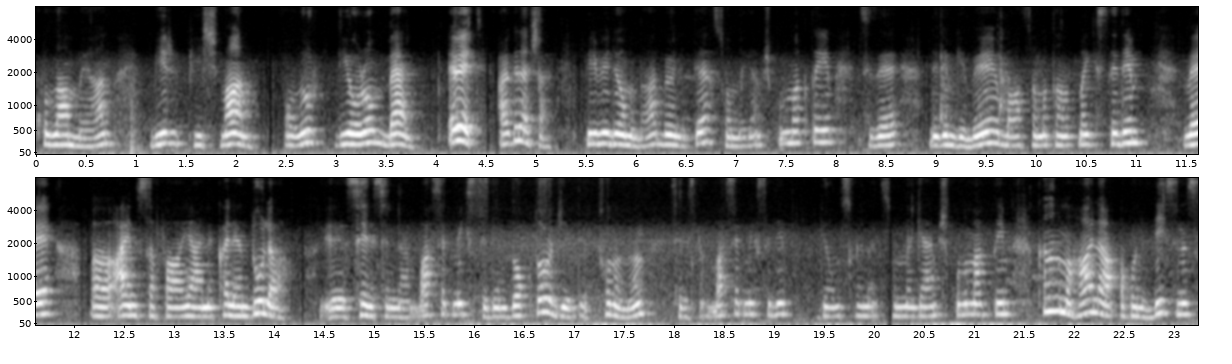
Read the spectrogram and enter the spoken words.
kullanmayan bir pişman olur diyorum ben. Evet arkadaşlar bir videomun daha böylelikle sonuna gelmiş bulunmaktayım. Size dediğim gibi balsamı tanıtmak istedim ve e, aynı safa yani Calendula e, serisinden bahsetmek istediğim Doktor Cevdet Tuna'nın serisinden bahsetmek istediğim videonun sonuna, sonuna gelmiş bulunmaktayım. Kanalıma hala abone değilsiniz.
